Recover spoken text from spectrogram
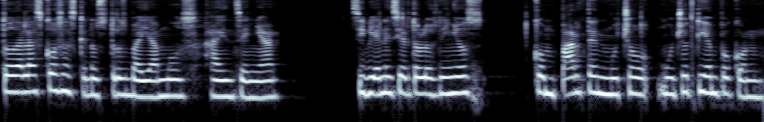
todas las cosas que nosotros vayamos a enseñar. Si bien es cierto, los niños comparten mucho, mucho tiempo con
